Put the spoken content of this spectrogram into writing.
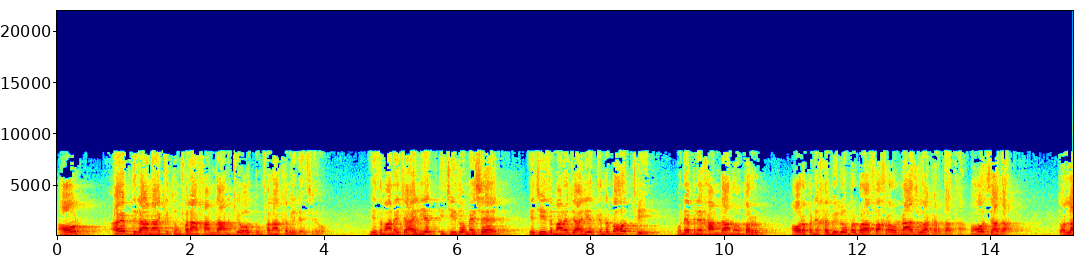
اور عیب دلانا کہ تم فلاں خاندان کے ہو، تم فلاں قبیلے سے ہو۔ یہ زمانے جاہلیت کی چیزوں میں سے ہے۔ یہ چیز زمانے جاہلیت کے اندر بہت تھی۔ انہیں اپنے خاندانوں پر اور اپنے قبیلوں پر بڑا فخر اور ناز ہوا کرتا تھا، بہت زیادہ۔ تو اللہ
